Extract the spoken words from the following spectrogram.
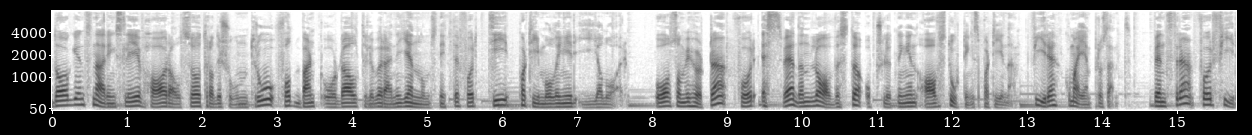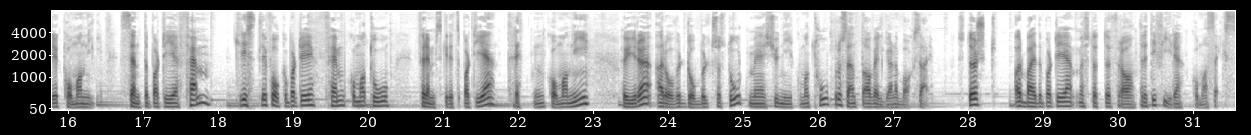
Dagens Næringsliv har altså tradisjonen tro fått Bernt Årdal til å beregne gjennomsnittet for ti partimålinger i januar. Og som vi hørte, får SV den laveste oppslutningen av stortingspartiene, 4,1% Venstre får 4,9 Senterpartiet 5 Kristelig Folkeparti 5,2 Fremskrittspartiet 13,9 Høyre er over dobbelt så stort, med 29,2% av velgerne bak seg. Størst Arbeiderpartiet med støtte fra 34,6.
